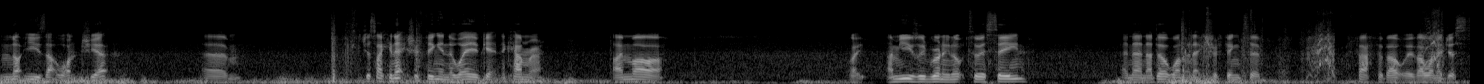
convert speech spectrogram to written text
not used that once yet. Um, just like an extra thing in the way of getting the camera. I'm more like I'm usually running up to a scene and then I don't want an extra thing to faff about with. I want to just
